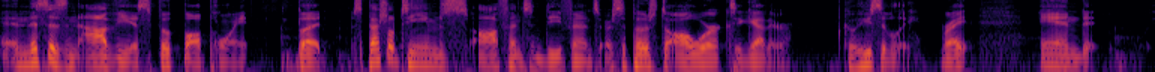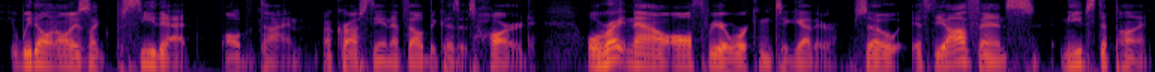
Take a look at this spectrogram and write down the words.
and this is an obvious football point, but special teams, offense and defense are supposed to all work together cohesively, right? And we don't always like see that all the time across the NFL because it's hard. Well, right now all three are working together. So if the offense needs to punt,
